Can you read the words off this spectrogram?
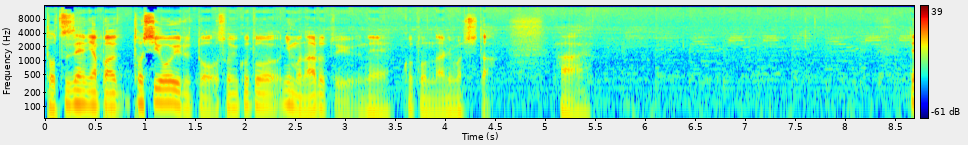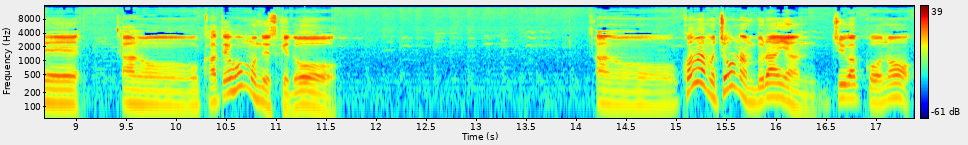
突然やっぱ年老いるとそういうことにもなるというね、ことになりました。はい。で、あのー家庭訪問ですけど、あのーこの前も長男ブライアン中学校の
